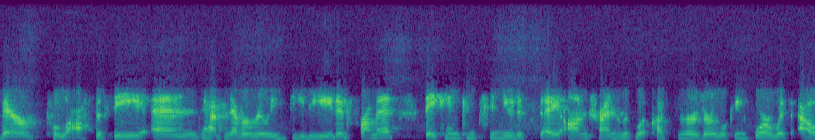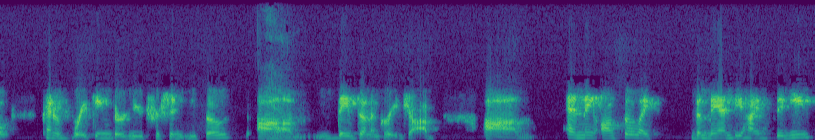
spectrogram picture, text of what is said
their philosophy and have never really deviated from it. They can continue to stay on trend with what customers are looking for without kind of breaking their nutrition ethos. Um, yeah. They've done a great job. Um, and they also like the man behind Siggi,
